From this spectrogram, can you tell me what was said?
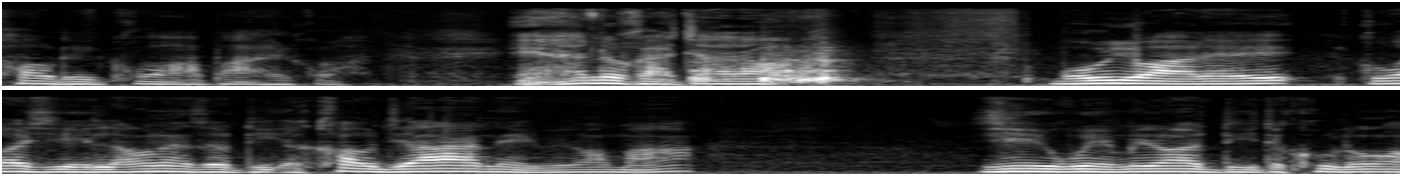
ခောက်တွေကွာပါကွာအဲအဲ့လိုကကြတော့မိုးရွာတဲ့ကိုကရေလောင်းနေဆိုဒီအခောက်ကြားနေပြီးတော့မှရေဝင်ပြီးတော့ဒီတစ်ခုလုံးက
